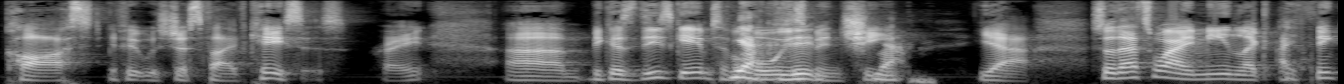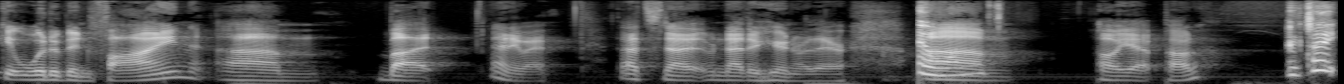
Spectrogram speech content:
cost if it was just five cases, right? Um, because these games have Yeah, always it- been cheap. yeah. Yeah. So that's why I mean, like, I think it would have been fine. Um, but anyway, that's not, neither here nor there. Um, oh yeah, Paula. Actually,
